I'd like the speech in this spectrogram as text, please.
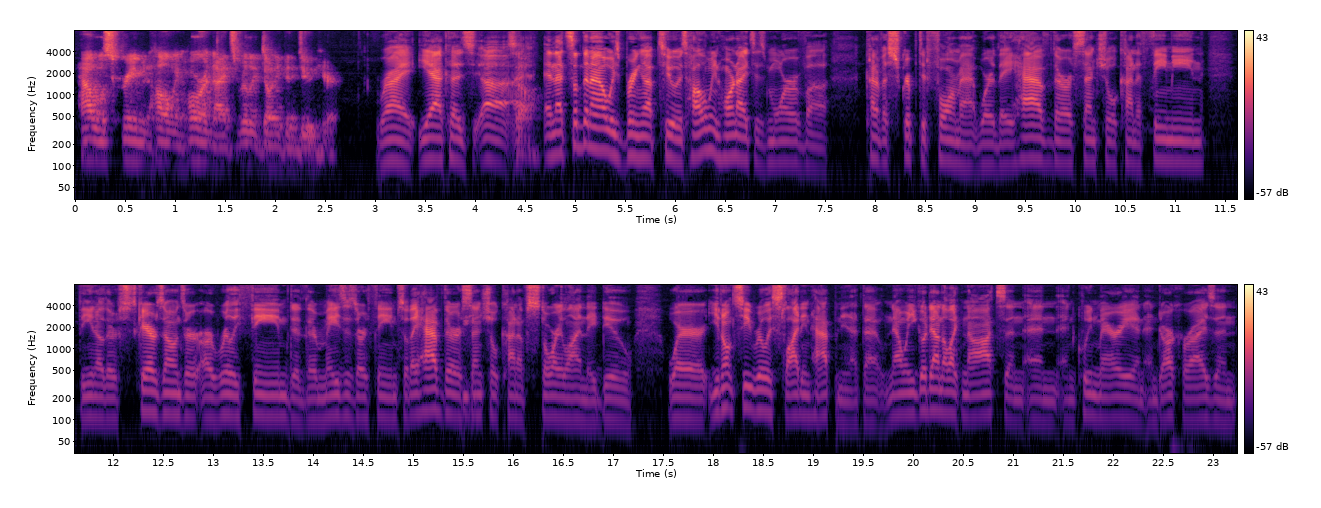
Howl-O-Scream and Halloween Horror Nights, really don't even do here. Right. Yeah. Because uh, so. and that's something I always bring up too. Is Halloween Horror Nights is more of a kind of a scripted format where they have their essential kind of theming. The, you know their scare zones are, are really themed their mazes are themed so they have their essential kind of storyline they do where you don't see really sliding happening at that now when you go down to like knott's and and, and queen mary and, and dark horizon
